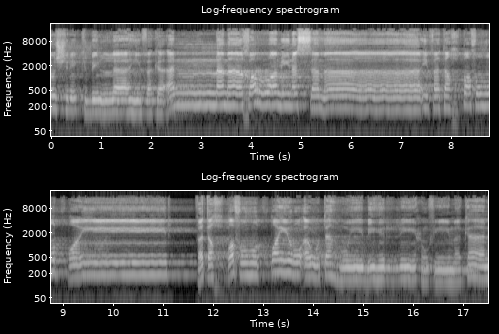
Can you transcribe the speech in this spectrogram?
يشرك بالله فكأنما خر من السماء فتخطفه الطير فتخطفه الطير او تهوي به الريح في مكان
